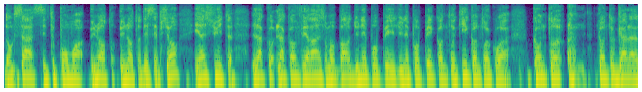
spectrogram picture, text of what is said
Donc ça, c'est pour moi une autre, une autre déception. Et ensuite, la, la conférence, on me parle d'une épopée, d'une épopée contre qui, contre quoi? Contre, contre Gala,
